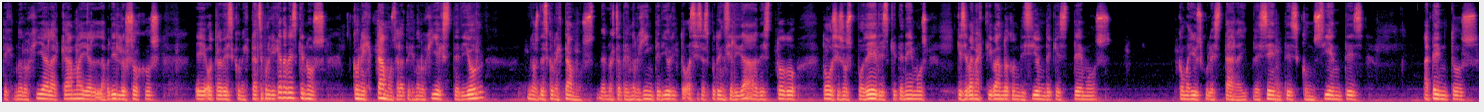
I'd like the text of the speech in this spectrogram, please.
tecnología a la cama y al abrir los ojos eh, otra vez conectarse, porque cada vez que nos conectamos a la tecnología exterior, nos desconectamos de nuestra tecnología interior y todas esas potencialidades, todo, todos esos poderes que tenemos que se van activando a condición de que estemos con mayúscula estar ahí, presentes, conscientes, atentos,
